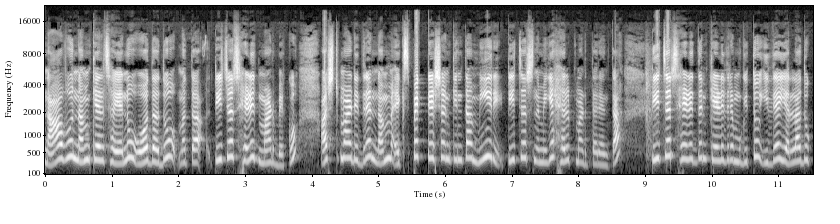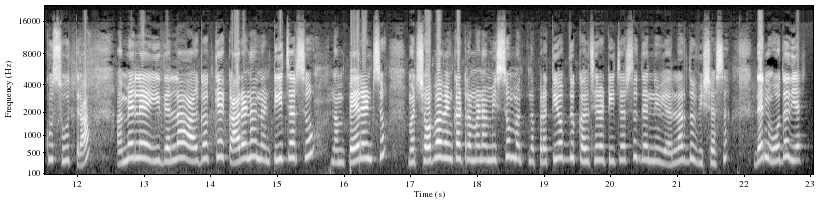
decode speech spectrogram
ನಾವು ನಮ್ಮ ಕೆಲಸ ಏನು ಓದೋದು ಮತ್ತು ಟೀಚರ್ಸ್ ಹೇಳಿದ್ ಮಾಡಬೇಕು. ಅಷ್ಟು ಮಾಡಿದರೆ ನಮ್ಮ ಎಕ್ಸ್ಪೆಕ್ಟೇಷನ್ಗಿಂತ ಮೀರಿ ಟೀಚರ್ಸ್ ನಮಗೆ ಹೆಲ್ಪ್ ಮಾಡ್ತಾರೆ ಅಂತ. ಟೀಚರ್ಸ್ ಹೇಳಿದ್ದನ್ನು ಕೇಳಿದರೆ ಮುಗೀತು. ಇದೇ ಎಲ್ಲದಕ್ಕೂ ಸೂತ್ರ. ಆಮೇಲೆ ಇದೆಲ್ಲ ಆಗೋಕ್ಕೆ ಕಾರಣ ನನ್ನ ಟೀಚರ್ಸು ನಮ್ಮ ಪೇರೆಂಟ್ಸು ಮತ್ತು ಶೋಭಾ ವೆಂಕಟರಮಣ ಮಿಸ್ಸು ಮತ್ತು ಪ್ರತಿಯೊಬ್ಬರು ಕಲ್ಸಿರೋ ಟೀಚರ್ಸು ದೆನ್ ನೀವು ಎಲ್ಲರದ್ದು ವಿಶಸ್ ದೆನ್ ಓದೋದು ಎಷ್ಟು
